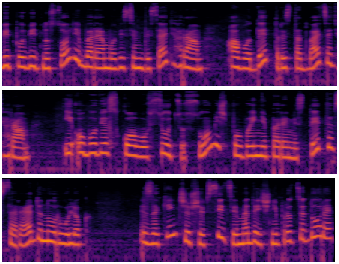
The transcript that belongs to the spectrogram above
Відповідно, солі беремо 80 г, а води 320 г. І обов'язково всю цю суміш повинні перемістити всередину рульок. Закінчивши всі ці медичні процедури,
